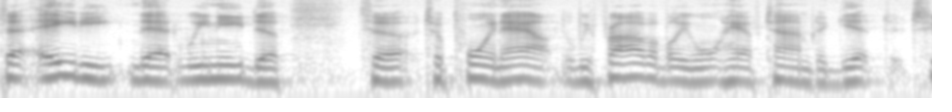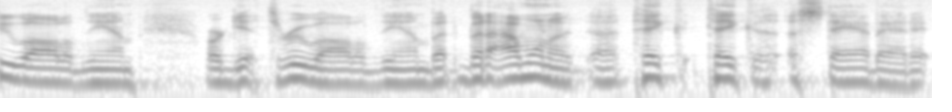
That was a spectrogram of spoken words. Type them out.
to 80 that we need to, to, to point out that we probably won't have time to get to all of them or get through all of them. But, but I want to uh, take, take a, a stab at it.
